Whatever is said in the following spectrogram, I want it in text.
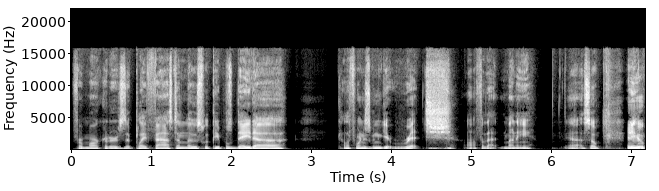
for marketers that play fast and loose with people's data. California's going to get rich off of that money. Yeah. So, anywho,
